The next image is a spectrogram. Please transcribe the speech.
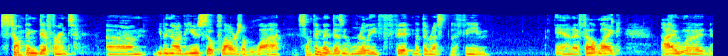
something different. Um, even though I've used silk flowers a lot, something that doesn't really fit with the rest of the theme. And I felt like I would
